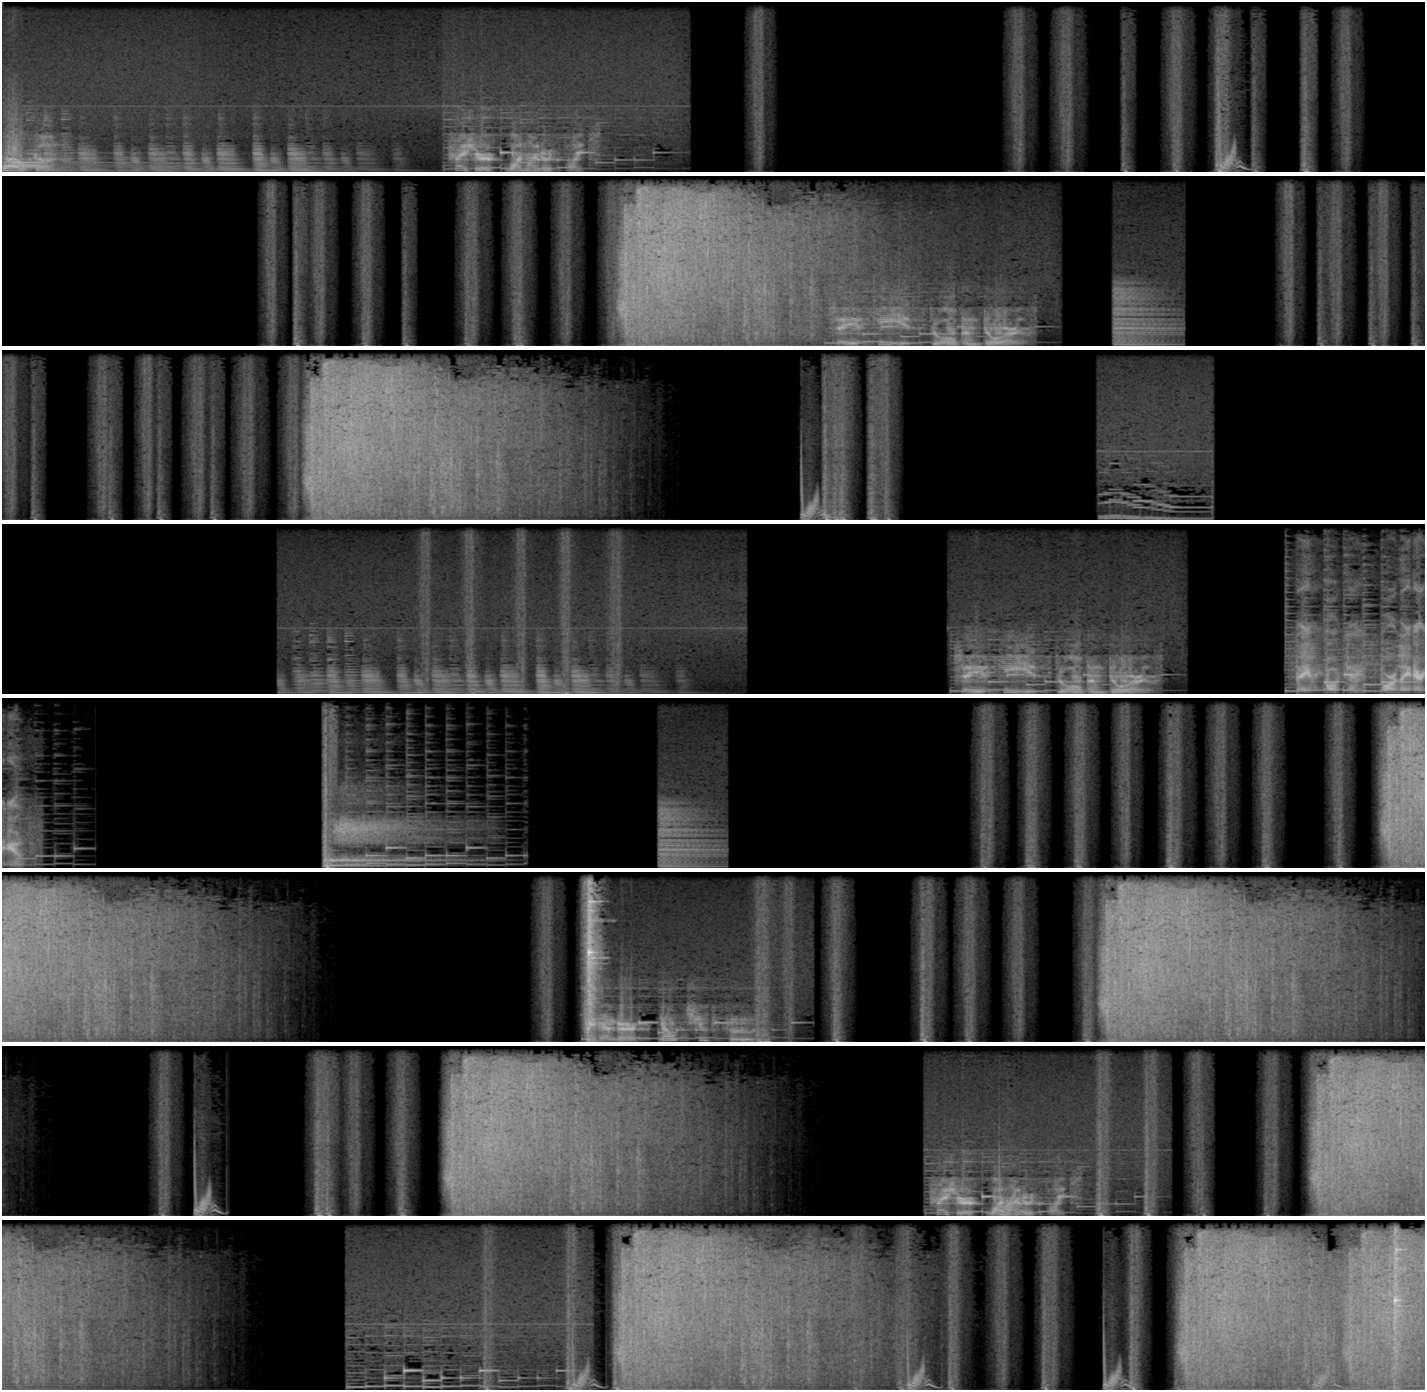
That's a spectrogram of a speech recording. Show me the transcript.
Welcome. Pressure 100 points. Save keys to open doors. Save keys to open doors. Save potions Remember, don't shoot food. Pressure 100 points. Thank you.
